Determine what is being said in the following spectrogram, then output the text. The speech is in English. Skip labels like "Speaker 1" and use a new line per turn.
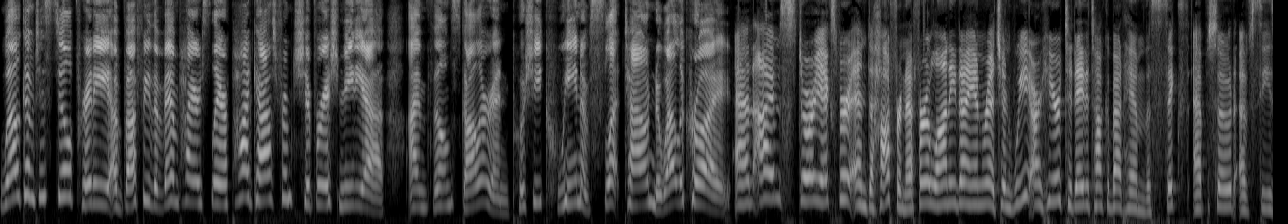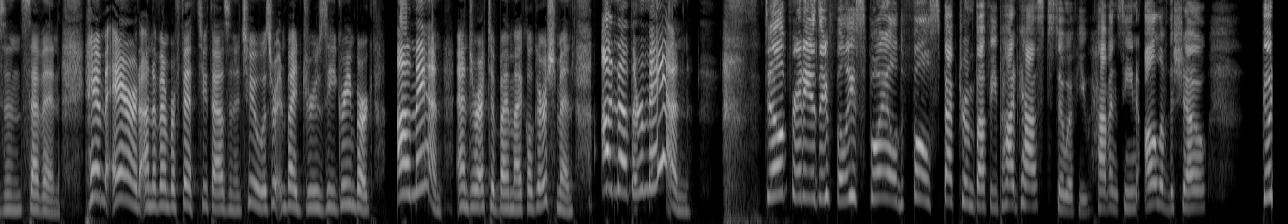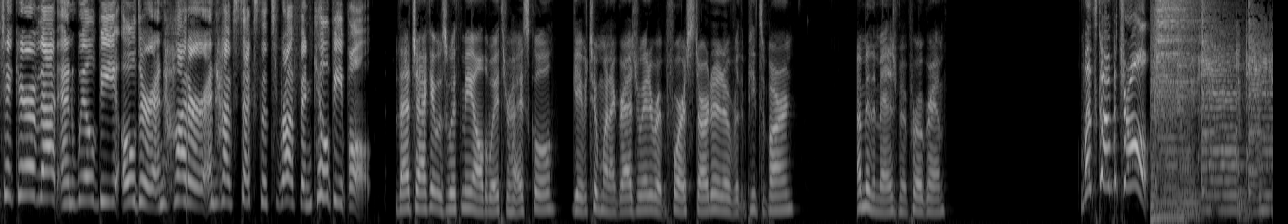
Welcome to Still Pretty, a Buffy the Vampire Slayer podcast from Chipperish Media. I'm film scholar and pushy queen of Slut Town, Noelle LaCroix.
And I'm story expert and Dehaferneffer, Lani Diane Rich. And we are here today to talk about him, the sixth episode of season seven. Him aired on November 5th, 2002. It was written by Drew Z. Greenberg, a man, and directed by Michael Gershman, another man.
Still Pretty is a fully spoiled, full spectrum Buffy podcast. So if you haven't seen all of the show, go take care of that and we'll be older and hotter and have sex that's rough and kill people.
That jacket was with me all the way through high school. Gave it to him when I graduated, right before I started over the pizza barn. I'm in the management program. Let's go on patrol!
